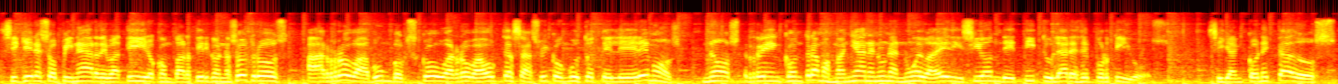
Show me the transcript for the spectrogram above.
Si quieres opinar, debatir o compartir con nosotros, arroba boomboxco, arroba octasazo y con gusto te leeremos. Nos reencontramos mañana en una nueva edición de Titulares Deportivos. Sigan conectados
